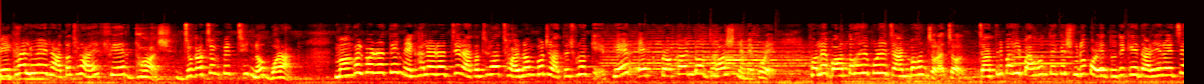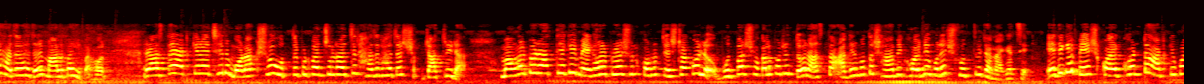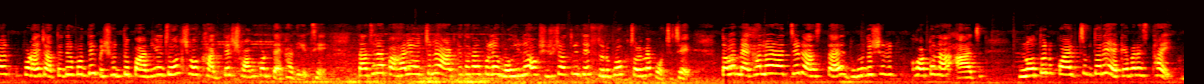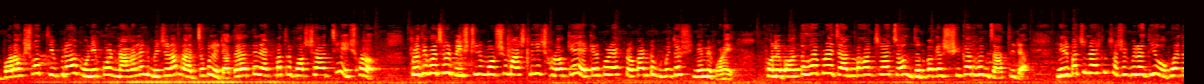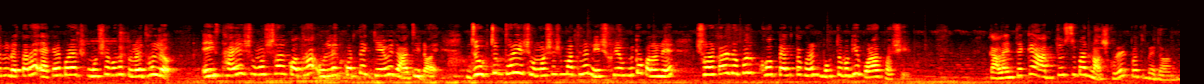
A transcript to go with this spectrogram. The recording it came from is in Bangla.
মেঘালয়ের রাতাছড়ায় ফের ধস, যোগাযোগ বিচ্ছিন্ন বরাক। মঙ্গলবার রাতে মেঘালয় রাজ্যের রাতাছড়া ছয় নম্বর জাতীয় সড়কে ফের এক প্রকাণ্ড ধস নেমে পড়ে, ফলে বন্ধ হয়ে পড়ে যানবাহন চলাচল। যাত্রীবাহী বাহন থেকে শুরু করে দুদিকে দাঁড়িয়ে রয়েছে হাজার হাজার মালবাহী বাহন। রাস্তায় আটকে রয়েছেন বরাক সহ উত্তর পূর্বাঞ্চল রাজ্যের হাজার হাজার যাত্রীরা। মঙ্গলবার রাত থেকে মেঘালয় প্রশাসন কঠোর চেষ্টা করলেও বুধবার সকাল পর্যন্ত রাস্তা আগের মতো স্বাভাবিক হয়নি বলে সূত্রে জানা গেছে। এদিকে বেশ কয়েক ঘণ্টা আটকে পড়া- পড়ায় যাত্রীদের মধ্যে বিশুদ্ধ পানীয় জল সহ খাদ্যের সংকট দেখা দিয়েছে। তাছাড়া পাহাড়ি অঞ্চলে আটকে থাকার ফলে মহিলা ও শিশু যাত্রীদের দুর্ভোগ চরমে পৌঁছেছে তবে মেঘালয় রাজ্যের রাস্তায় ভূমিধসের ঘটনা আজ নতুন কয়েক যুগ ধরে একেবারে স্থায়ী। বরাক সহ ত্রিপুরা, মণিপুর, নাগাল্যান্ড, মিজোরাম রাজ্যগুলি যাতায়াতের একমাত্র ভরসা হচ্ছে এই সড়ক। প্রতি বছর বৃষ্টির মরশুম আসলে এই সড়কে একের পর এক প্রকাণ্ড ভূমিধস নেমে পড়ে। ফলে বন্ধ হয়ে পড়ে যানবাহন চলাচল, দুর্ভোগের শিকার হন যাত্রীরা। নির্বাচনে আসলে শাসক বিরোধী উভয় দলের নেতারা একের পর এক সমস্যার কথা তুলে ধরলেও এই স্থায়ী সমস্যার কথা উল্লেখ করতে কেউই রাজি নয়। যুগ যুগ ধরে এই সমস্যা সমাধানে নিষ্ক্রিয় ভূমিকা পালনে সরকারের উপর ক্ষোভ ব্যক্ত করেন ভুক্তভোগী বরাকবাসী। কালাইন থেকে আব্দুল সুবান নস্করের প্রতিবেদন।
